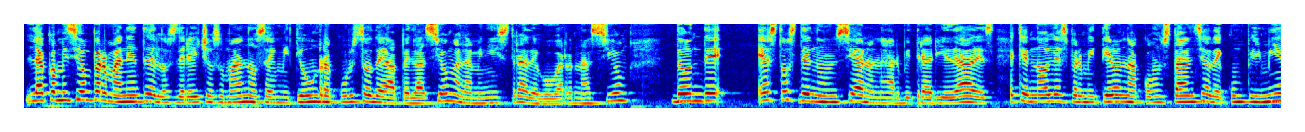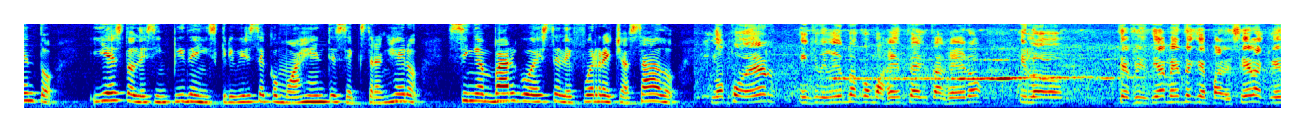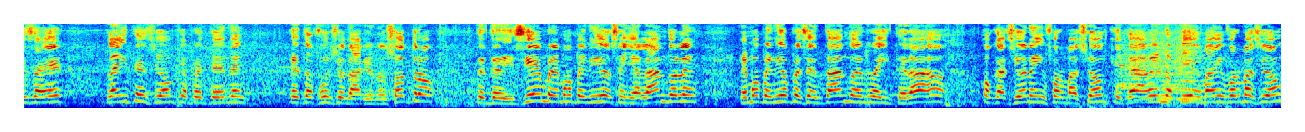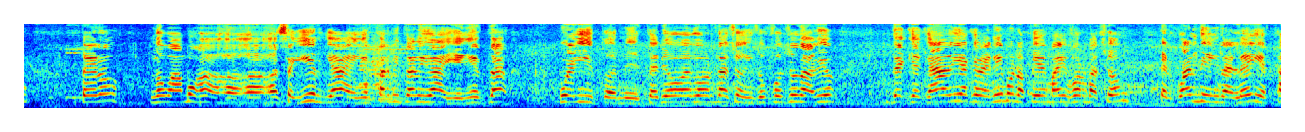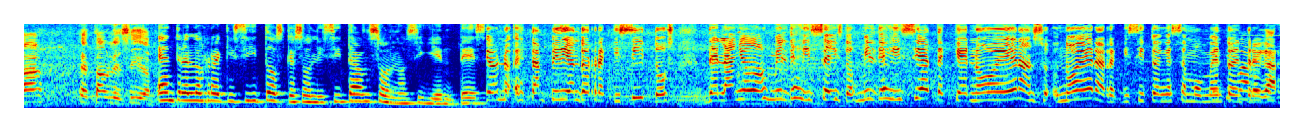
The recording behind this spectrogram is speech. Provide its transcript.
La Comisión Permanente de los Derechos Humanos emitió un recurso de apelación a la ministra de Gobernación, donde estos denunciaron las arbitrariedades que no les permitieron la constancia de cumplimiento y esto les impide inscribirse como agentes extranjeros. Sin embargo, este le fue rechazado. No poder inscribirnos como agentes extranjeros y lo definitivamente que pareciera que esa es la intención que pretenden estos funcionarios. Nosotros desde diciembre hemos venido señalándole, hemos venido presentando en reiteradas ocasiones información que cada vez nos piden más información, pero no vamos a, a seguir ya en esta arbitrariedad y en este jueguito del Ministerio de Gobernación y sus funcionarios de que cada día que venimos nos piden más información, el cual ni en la ley está establecida. Entre los requisitos que solicitan son los siguientes. Ellos están pidiendo requisitos del año 2016-2017 que no eran no era requisito en ese momento de entregar.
